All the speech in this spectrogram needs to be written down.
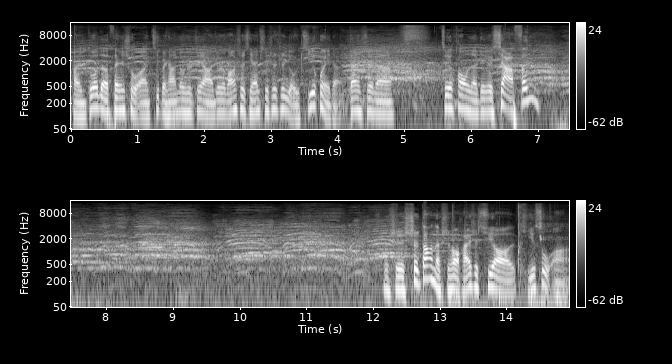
很多的分数啊，基本上都是这样，就是王世贤其实是有机会的，但是呢，最后呢这个下分，就是适当的时候还是需要提速啊。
